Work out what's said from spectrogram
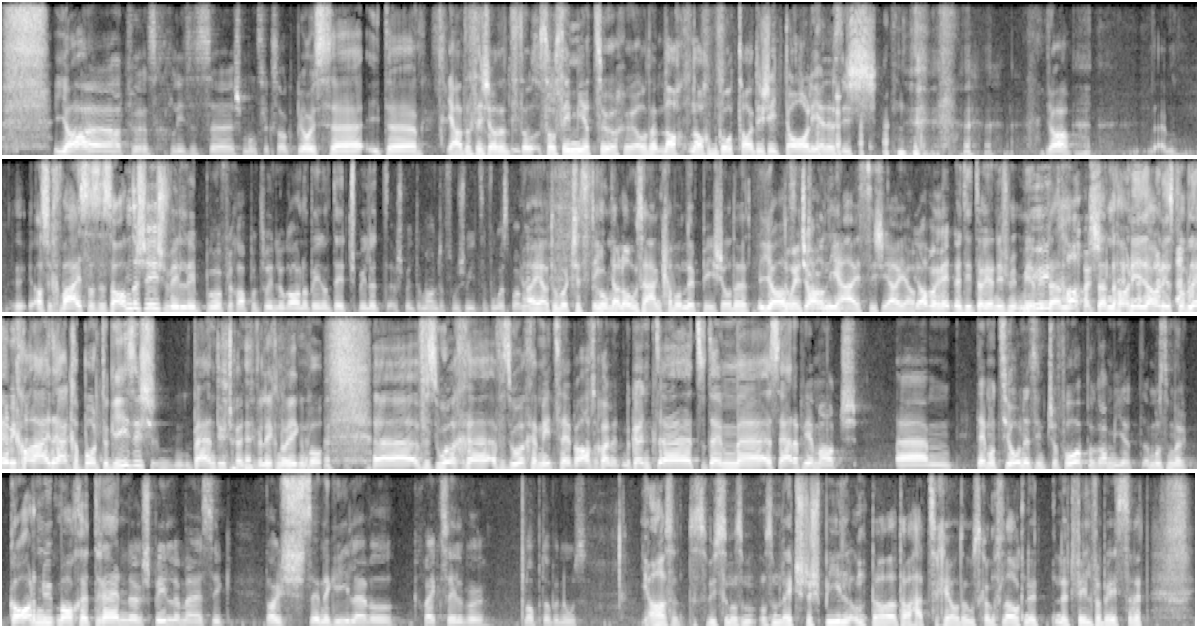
Ja, äh, hat für ein kleines äh, Schmunzeln gesagt bei uns äh, in der... Ja, das ist, oder, so, so sind wir Zürcher. Oder? Nach, nach dem Gotthard ist Italien. Das ist, Ja. Also ich weiß, dass es anders ist, weil ich beruflich ab und zu in Lugano bin und dort spielt, spielt die Mannschaft vom Schweizer Fußball mit. ah, ja, du willst jetzt Italo aushängen, wo du nicht bist, oder? Ja, Nur Gianni. Heisst. Ja, ja. Ja, aber red nicht Italienisch mit mir, weil dann, dann habe ich, dann habe ich das Problem. Ich kann leider kein Portugiesisch. Berndeutsch könnte ich vielleicht noch irgendwo äh, versuchen, versuchen mitzuheben. Also kommen, wir gehen äh, zu dem äh, Serbien-Match. Ähm, die Emotionen sind schon vorprogrammiert. Da muss man gar nichts machen, Trainer, spielermäßig. Da ist das Energielevel, Quecksilber, kloppt oben aus. Ja, also das wissen wir aus dem, aus dem letzten Spiel und da, da hat sich ja die Ausgangslage nicht, nicht viel verbessert.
